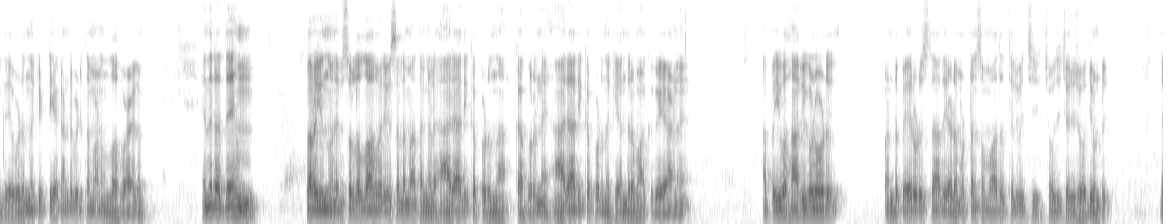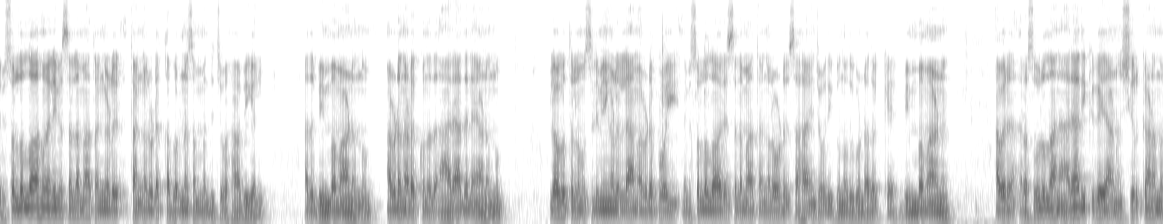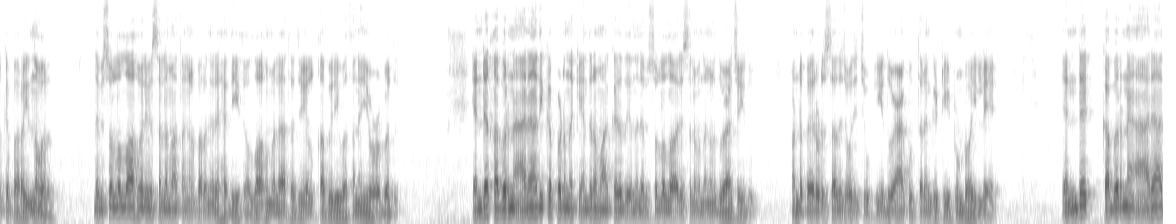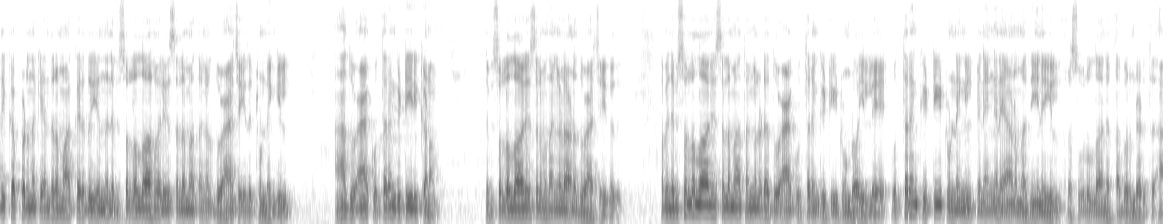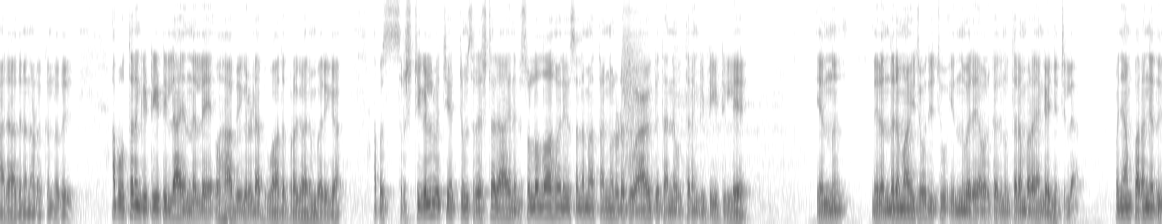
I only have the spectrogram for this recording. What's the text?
ഇത് എവിടുന്ന് കിട്ടിയ കണ്ടുപിടുത്തമാണ് അള്ളാഹു ആയാലും എന്നിട്ട് അദ്ദേഹം പറയുന്നു നബി സല്ലാഹു അലൈഹി വസ്ലമ തങ്ങൾ ആരാധിക്കപ്പെടുന്ന ഖബറിനെ ആരാധിക്കപ്പെടുന്ന കേന്ദ്രമാക്കുകയാണ്. അപ്പോൾ ഈ വഹാബികളോട് പണ്ട് പേരൊടുസ്താതെ ഇടമുട്ടൻ സംവാദത്തിൽ വെച്ച് ചോദിച്ചൊരു ചോദ്യമുണ്ട്. നബി സല്ലല്ലാഹു അലൈഹി വസല്ലമ തങ്ങൾ തങ്ങളുടെ ഖബറിനെ സംബന്ധിച്ച് വഹാബികൾ അത് ബിംബമാണെന്നും അവിടെ നടക്കുന്നത് ആരാധനയാണെന്നും ലോകത്തുള്ള മുസ്ലിമീങ്ങളെല്ലാം അവിടെ പോയി നബി സല്ലല്ലാഹു അലൈഹി വസല്ലമ തങ്ങളോട് സഹായം ചോദിക്കുന്നത് കൊണ്ട് അതൊക്കെ ബിംബമാണ്. അവർ റസൂലുള്ളാൻ ആരാധിക്കുകയാണ് ഷിർക്കാണെന്നൊക്കെ പറയുന്നവർ. നബി സല്ലാഹു അലൈഹി വസ്ലമ തങ്ങൾ പറഞ്ഞൊരു ഹദീസ് അള്ളാഹുമലാ തജിയൽ ഖബരി വസനയുഅബദ് എന്റെ ഖബറിന് ആരാധിക്കപ്പെടുന്ന കേന്ദ്രമാക്കരുത് എന്ന് നബി സല്ലാ അലൈഹി വസല്ലമ തങ്ങൾ ദുആ ചെയ്തു. പണ്ട് പേരോട് ഉസ്താദ് ചോദിച്ചു ഈ ദുആക്ക് ഉത്തരം കിട്ടിയിട്ടുണ്ടോ ഇല്ലേ? എന്റെ ഖബറിനെ ആരാധിക്കപ്പെടുന്ന കേന്ദ്രമാക്കരുത് എന്ന് നബി സല്ലല്ലാഹു അലൈഹി വസല്ലമ തങ്ങൾ ദുആ ചെയ്തിട്ടുണ്ടെങ്കിൽ ആ ദുആക്ക് ഉത്തരം കിട്ടിയിരിക്കണം. നബി സല്ലല്ലാഹു അലൈഹി വസല്ലമ തങ്ങളാണ് ദുആ ചെയ്തത്. അപ്പോൾ നബി സല്ലല്ലാഹു അലൈഹി വസല്ലമ തങ്ങളുടെ ദുആക്ക് ഉത്തരം കിട്ടിയിട്ടുണ്ടോ ഇല്ലേ? ഉത്തരം കിട്ടിയിട്ടുണ്ടെങ്കിൽ പിന്നെ എങ്ങനെയാണ് മദീനയിൽ റസൂലുള്ളാഹിന്റെ ഖബറിന്റെ അടുത്ത് ആരാധന നടക്കുന്നത്? അപ്പോൾ ഉത്തരം കിട്ടിയിട്ടില്ല എന്നല്ലേ വഹാബികളുടെ വാദപ്രകാരം വരിക? അപ്പോൾ സൃഷ്ടികളിൽ വെച്ച് ഏറ്റവും ശ്രേഷ്ഠരായ നബി സല്ലാഹു അലൈഹി വസ്ലമ തങ്ങളുടെ ദുആക്ക് തന്നെ ഉത്തരം കിട്ടിയിട്ടില്ലേ എന്ന് നിരന്തരമായി ചോദിച്ചു. ഇന്നുവരെ അവർക്ക് അതിന് ഉത്തരം പറയാൻ കഴിഞ്ഞിട്ടില്ല. അപ്പോൾ ഞാൻ പറഞ്ഞത്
